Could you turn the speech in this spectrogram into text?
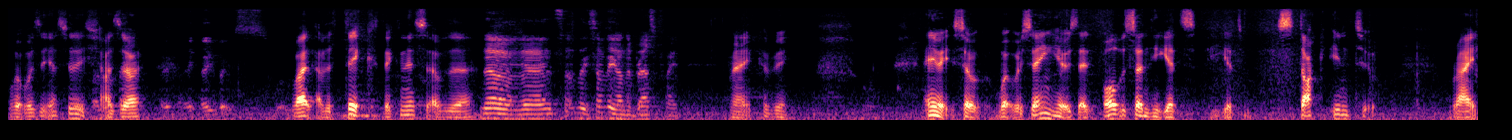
what was it yesterday? Shazar. What of the thick thickness of the No, uh, it's like something on the breastplate. right? Could be. Anyway, so what we're saying here is that all of a sudden he gets he gets stuck into, right?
